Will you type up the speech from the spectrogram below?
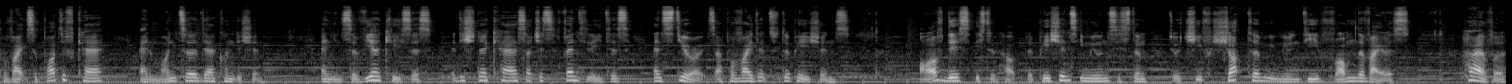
provide supportive care, and monitor their condition. And in severe cases, additional care such as ventilators and steroids are provided to the patients. All of this is to help the patient's immune system to achieve short-term immunity from the virus. However,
